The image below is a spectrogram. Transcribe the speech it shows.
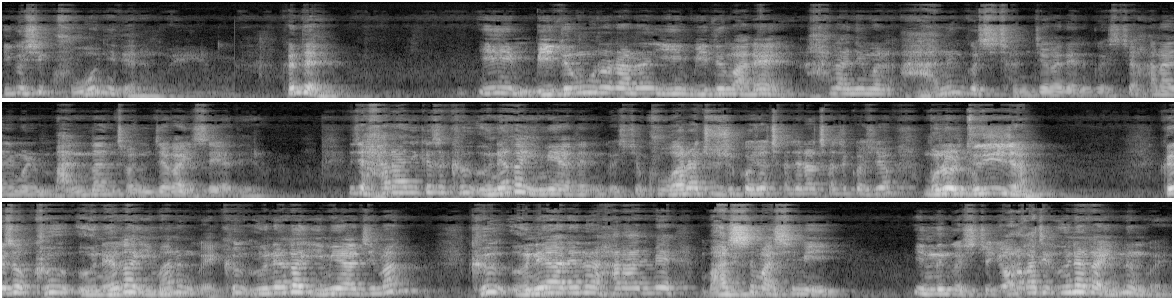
이것이 구원이 되는 거예요. 그런데 이 믿음으로라는 이 믿음 안에 하나님을 아는 것이 전제가 되는 것이죠. 하나님을 만난 전제가 있어야 돼요. 이제 하나님께서 그 은혜가 임해야 되는 것이죠. 구하라 주실 것이요 찾으라 찾을 것이요 문을 두드리라. 그래서 그 은혜가 임하는 거예요. 그 은혜가 임해야지만 그 은혜 안에는 하나님의 말씀하심이 있는 것이죠. 여러 가지 은혜가 있는 거예요.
